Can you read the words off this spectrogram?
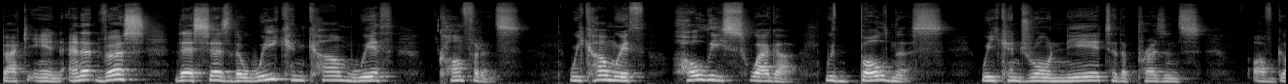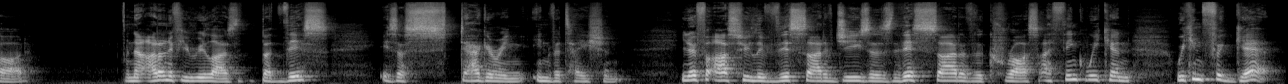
back in. And at verse there says that we can come with confidence we come with holy swagger, with boldness. We can draw near to the presence of God. Now, I don't know if you realize, but this is a staggering invitation. You know, for us who live this side of Jesus, this side of the cross, I think we can we can forget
